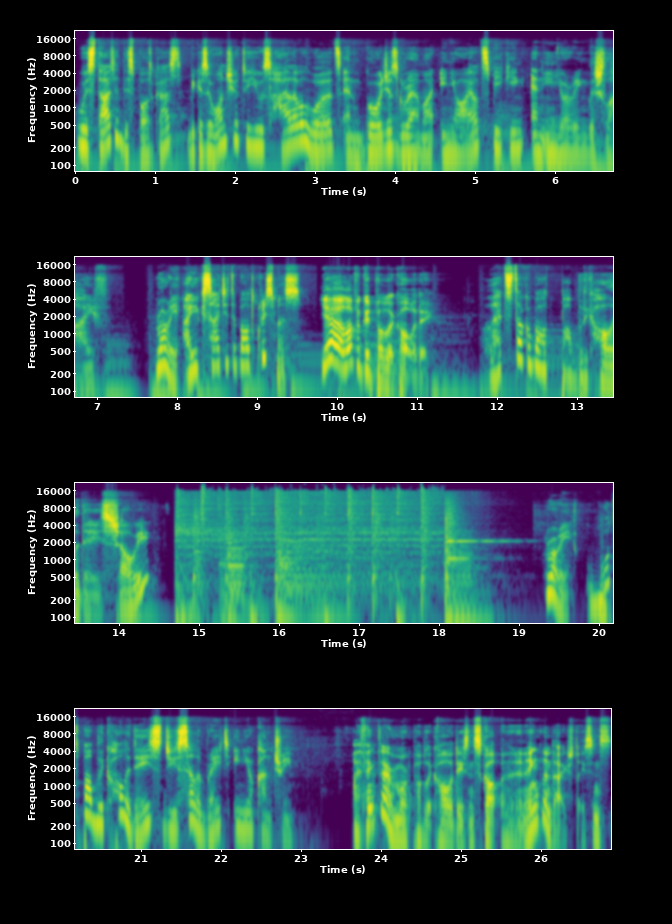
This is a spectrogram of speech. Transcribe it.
We started this podcast because we want you to use high level words and gorgeous grammar in your IELTS speaking and in your English life. Rory, are you excited about Christmas? Yeah, I love a good public holiday. Let's talk about public holidays, shall we? Rory, what public holidays do you celebrate in your country? I think there are more public holidays in Scotland than in England, actually, since,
